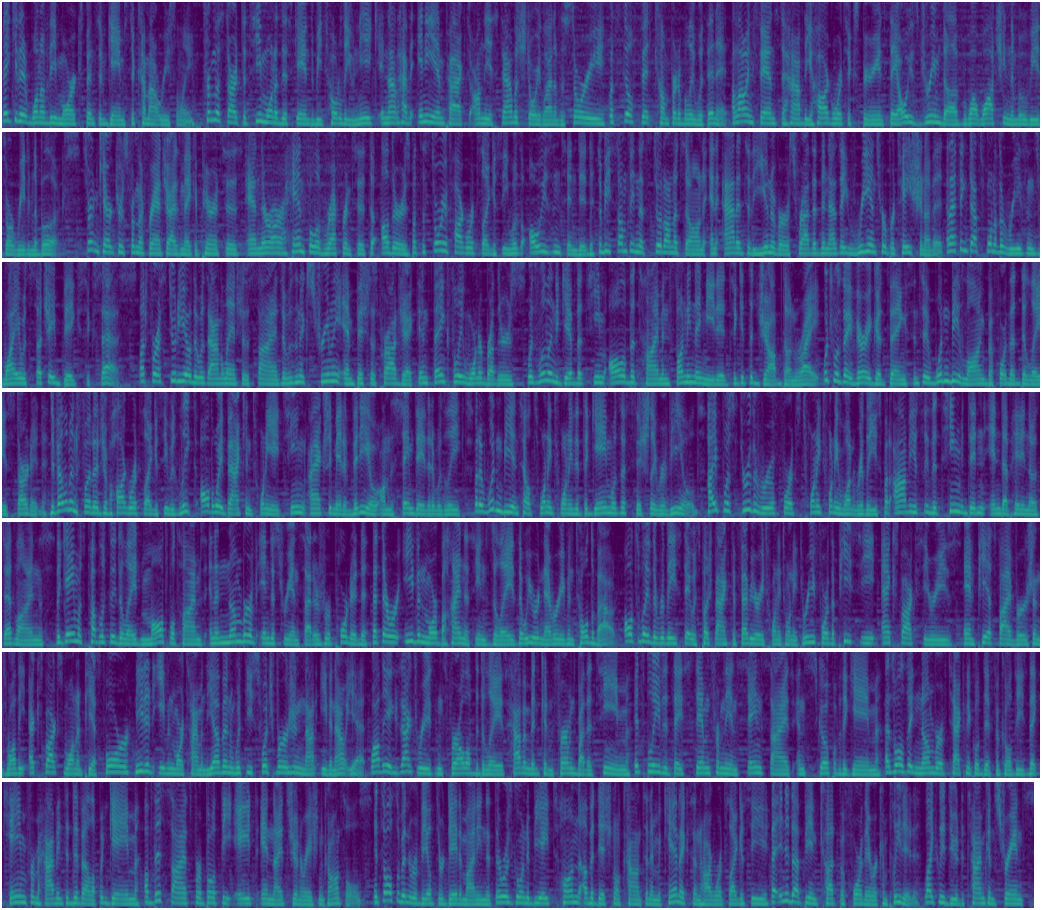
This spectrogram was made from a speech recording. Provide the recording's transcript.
making it one of the more expensive games to come out recently. From the start, the team wanted this game to be totally unique and not have any impact on the established story storyline of the story, but still fit comfortably within it, allowing fans to have the Hogwarts experience they always dreamed of while watching the movies or reading the books. Certain characters from the franchise make appearances, and there are a handful of references to others, but the story of Hogwarts Legacy was always intended to be something that stood on its own and added to the universe rather than as a reinterpretation of it, and I think that's one of the reasons why it was such a big success. But for a studio that was Avalanche's size, it was an extremely ambitious project, and thankfully Warner Brothers was willing to give the team all of the time and funding they needed to get the job done right, which was a very good thing since it wouldn't be long before the delays started. Development footage of Hogwarts Legacy was leaked all the way back in 2018. I actually made a video on the same day that it was leaked, but it wouldn't be until 2020 that the game was officially revealed. Hype was through the roof for its 2021 release, but obviously the team didn't end up hitting those deadlines. The game was publicly delayed multiple times and a number of industry insiders reported that there were even more behind the scenes delays that we were never even told about. Ultimately, the release date was pushed back to February 2023 for the PC Xbox Series, and PS5 versions, while the Xbox One and PS4 needed even more time in the oven, with the Switch version not even out yet. While the exact reasons for all of the delays haven't been confirmed by the team, it's believed that they stemmed from the insane size and scope of the game, as well as a number of technical difficulties that came from having to develop a game of this size for both the 8th and 9th generation consoles. It's also been revealed through data mining that there was going to be a ton of additional content and mechanics in Hogwarts Legacy that ended up being cut before they were completed, likely due to time constraints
